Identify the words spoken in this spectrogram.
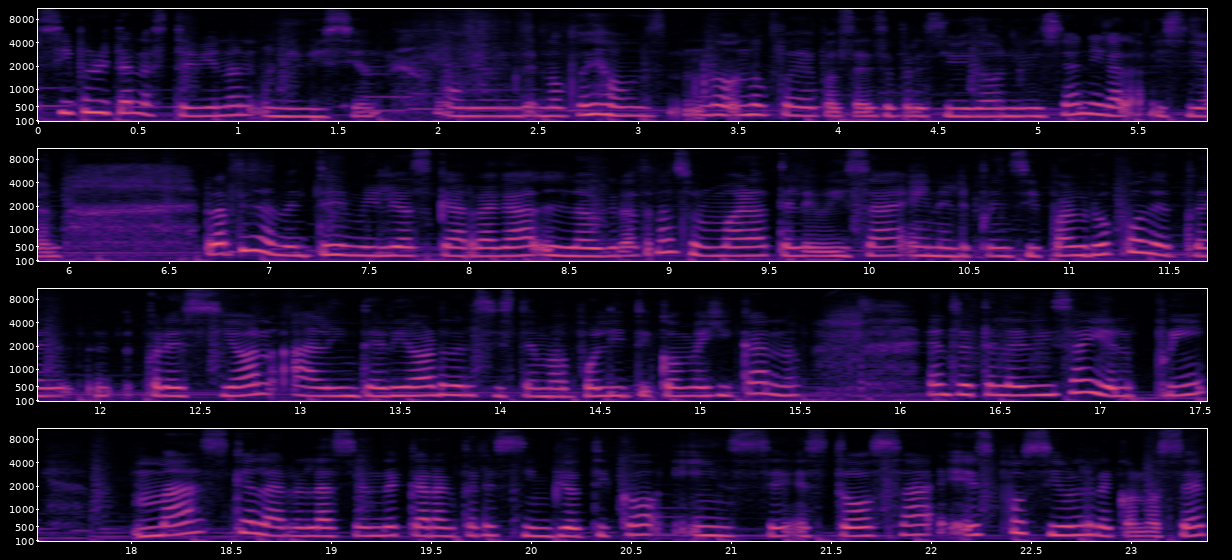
Sí, pero ahorita la estoy viendo en Univision. Obviamente no podíamos, no, no puede pasar ese percibido a Univision y Galavisión. Rápidamente Emilio Azcárraga logró transformar a Televisa en el principal grupo de presión al interior del sistema político mexicano. Entre Televisa y el PRI, más que la relación de carácter simbiótico incestuosa, es posible reconocer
